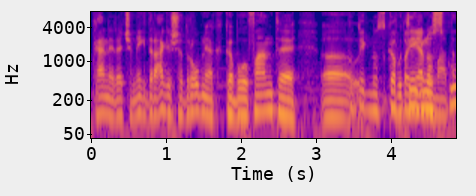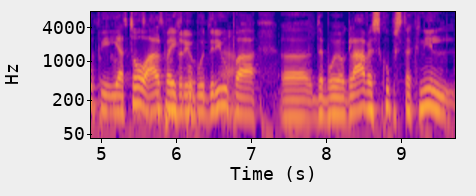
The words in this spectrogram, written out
kaj ne rečem, nek dragejši drobnjak, ki bo fante uh, Potegnil skupaj potegnil skupaj. Ja, to, ali pa jih pobudril, Ja. pa uh, da bojo glave skupaj staknili.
